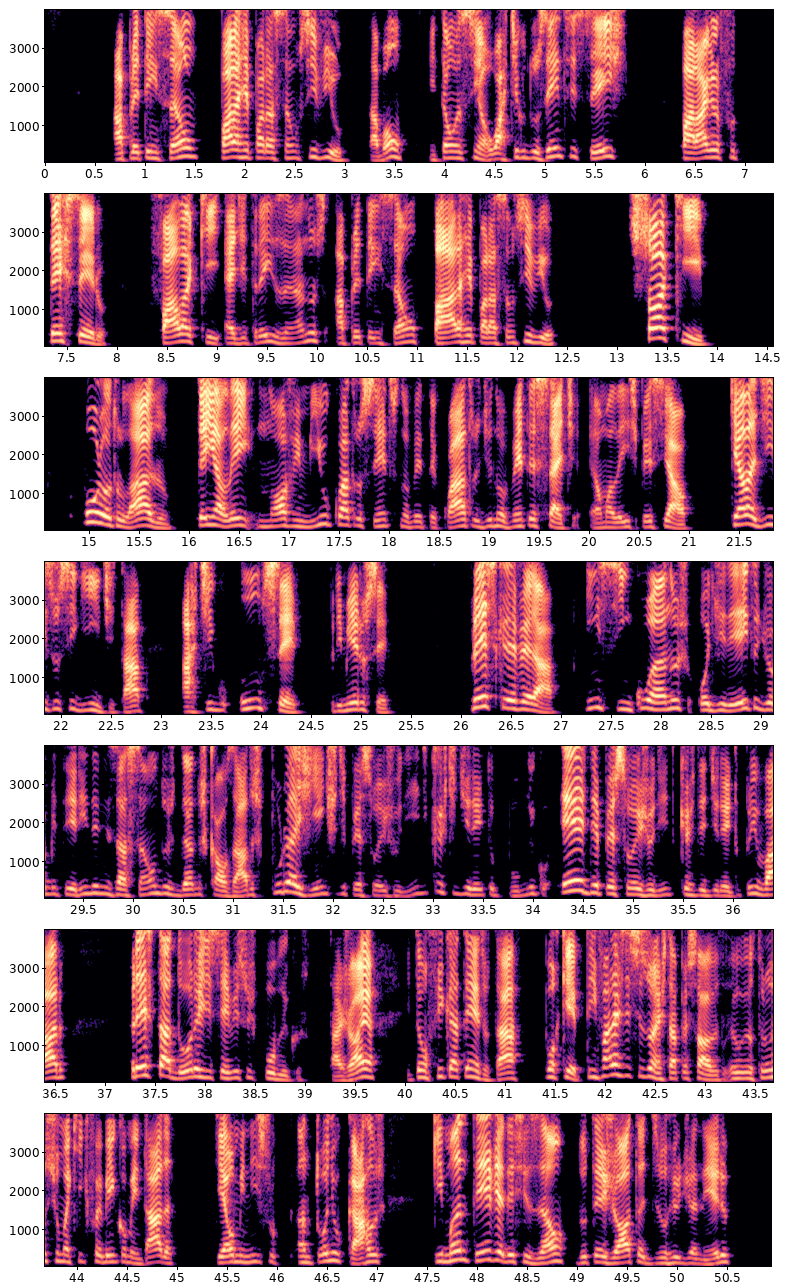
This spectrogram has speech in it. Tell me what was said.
a pretensão para reparação civil, tá bom? Então, assim, ó, o artigo 206, parágrafo 3 fala que é de três anos a pretensão para reparação civil. Só que, por outro lado, tem a Lei 9.494 de 97, é uma lei especial, que ela diz o seguinte, tá? Artigo 1C, primeiro C. Prescreverá em cinco anos o direito de obter indenização dos danos causados por agentes de pessoas jurídicas de direito público e de pessoas jurídicas de direito privado prestadoras de serviços públicos, tá joia? Então fica atento, tá? Porque tem várias decisões, tá, pessoal? Eu, eu trouxe uma aqui que foi bem comentada, que é o ministro Antônio Carlos, que manteve a decisão do TJ do Rio de Janeiro,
